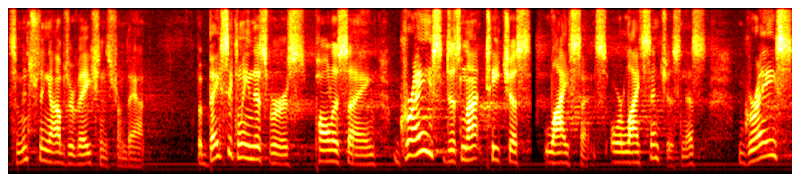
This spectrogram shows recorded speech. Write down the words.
Some interesting observations from that. But basically, in this verse, Paul is saying grace does not teach us license or licentiousness, grace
